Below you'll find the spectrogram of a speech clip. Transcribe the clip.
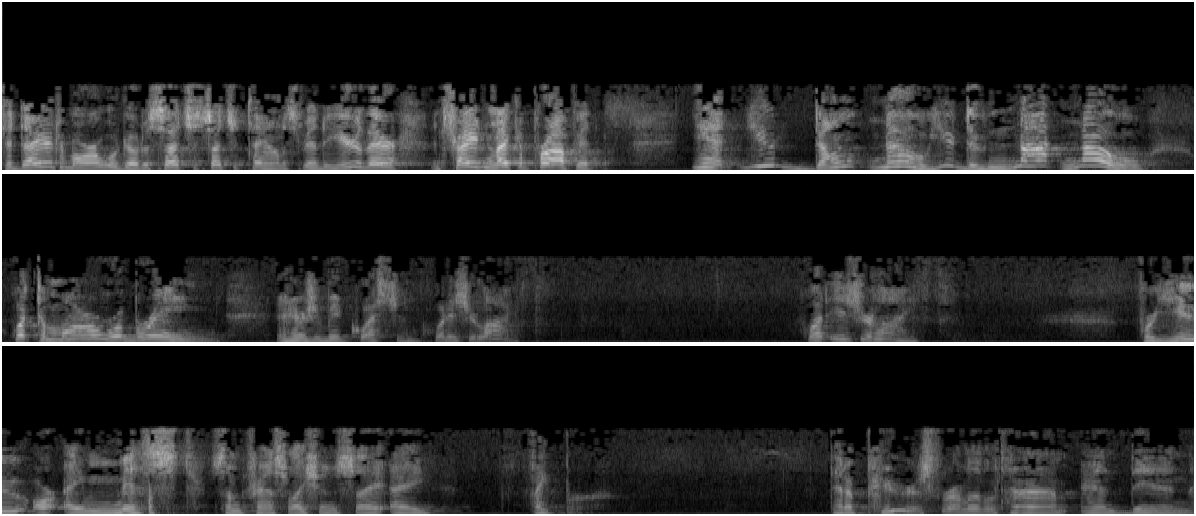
today or tomorrow we'll go to such and such a town and spend a year there and trade and make a profit, yet you don't know. You do not know what tomorrow will bring. And here's your big question What is your life? What is your life? For you are a mist. Some translations say a vapor. that appears for a little time and then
